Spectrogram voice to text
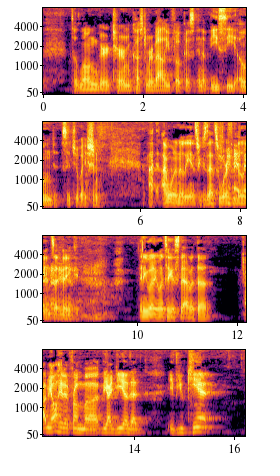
to longer term customer value focus in a VC owned situation? I, I want to know the answer because that's worth millions, I think. Anybody want to take a stab at that? I mean, I'll hit it from uh, the idea that if you can't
